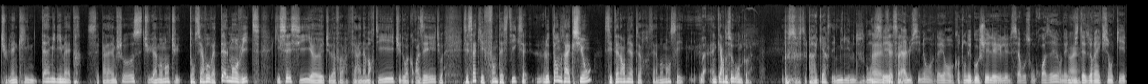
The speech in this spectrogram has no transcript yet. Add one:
tu l'inclines d'un millimètre, c'est pas la même chose. Tu, à un moment, tu, ton cerveau va tellement vite qu'il sait si euh, tu dois faire un amorti, tu dois croiser. Tu vois. C'est ça qui est fantastique. c'est- Le temps de réaction, c'est un ordinateur. C'est un moment, c'est Bah. un quart de seconde, quoi. C'est pas un quart, c'est des millièmes de seconde. Ouais, c'est hallucinant. D'ailleurs, quand on est gaucher, les, les cerveaux sont croisés. On a une Ouais. vitesse de réaction qui est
